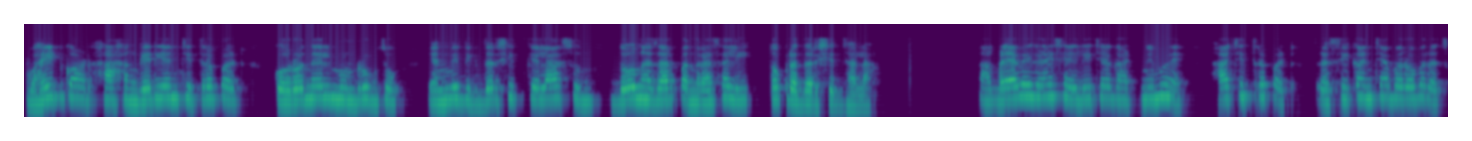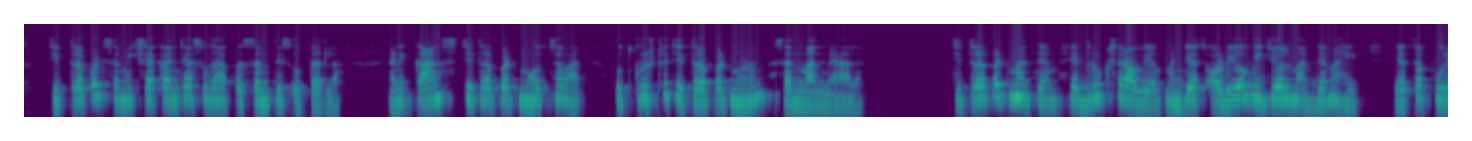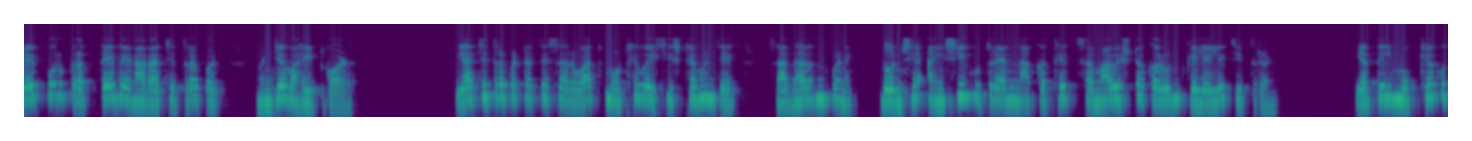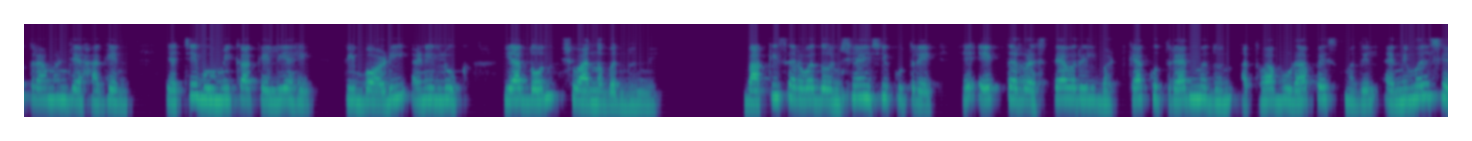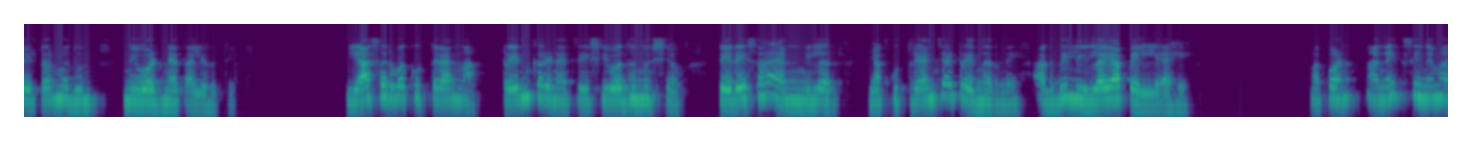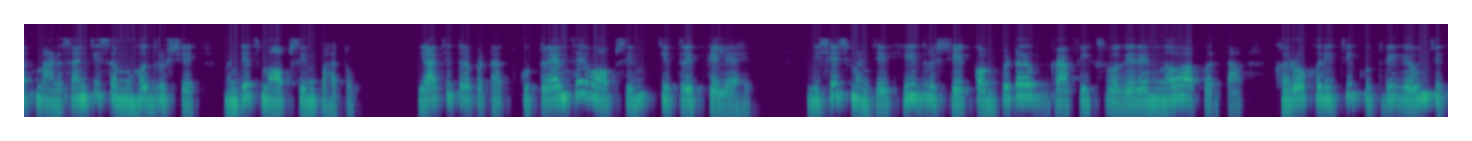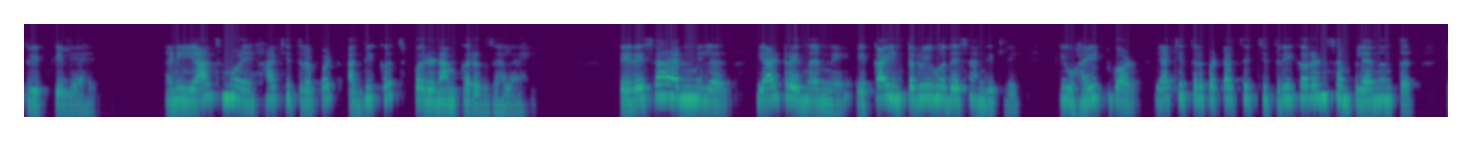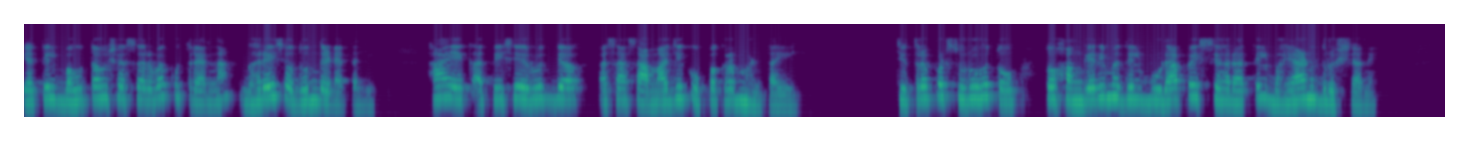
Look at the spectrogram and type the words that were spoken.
व्हाईट गॉड हा हंगेरियन चित्रपट कोरोनेल मुंड्रुगजो यांनी दिग्दर्शित केला असून दोन हजार पंधरा साली तो प्रदर्शित झाला. आगळ्या वेगळ्या शैलीच्या घाटणीमुळे हा चित्रपट रसिकांच्या बरोबरच चित्रपट समीक्षकांच्या सुद्धा पसंतीस उतरला आणि कान्स चित्रपट महोत्सवात उत्कृष्ट चित्रपट म्हणून सन्मान मिळाला. चित्रपट माध्यम हे दृकश्राव्य म्हणजेच ऑडिओ व्हिज्युअल माध्यम आहे याचा पुरेपूर प्रत्यय देणारा चित्रपट म्हणजे व्हाईट गॉड. या चित्रपटाचे सर्वात मोठे वैशिष्ट्य म्हणजे साधारणपणे दोनशे ऐंशी कुत्र्यांना कथेत समाविष्ट करून केलेले चित्रण. यातील मुख्य कुत्रा म्हणजे हागेन याची भूमिका केली आहे ती बॉडी आणि लुक या दोन श्वानबंधूंनी. बाकी सर्व दोनशे ऐंशी कुत्रे हे एकतर रस्त्यावरील भटक्या कुत्र्यांमधून अथवा बुडापेस्टमधील ॲनिमल शेल्टरमधून निवडण्यात आले होते. या सर्व कुत्र्यांना ट्रेन करण्याचे शिवधनुष्य टेरेसा अँड मिलर या कुत्र्यांच्या ट्रेनरने अगदी लीलया पेलले आहे. आपण अनेक सिनेमात माणसांची समूहदृश्ये म्हणजेच मॉब सीन पाहतो. या चित्रपटात कुत्र्यांचे मॉब सीन चित्रित केले आहेत. विशेष म्हणजे ही दृश्ये कॉम्प्युटर ग्राफिक्स वगैरे न वापरता खरोखरीची कुत्री घेऊन चित्रित केली आहेत आणि याचमुळे हा चित्रपट अधिकच परिणामकारक झाला आहे. टेरेसा अँड मिलर या ट्रेनरने एका इंटरव्ह्यूमध्ये सांगितले की व्हाईट गॉड या चित्रपटाचे चित्रीकरण संपल्यानंतर यातील बहुतांश सर्व कुत्र्यांना घरे शोधून देण्यात आली. हा एक अतिशय हृदय असा सामाजिक उपक्रम म्हणता येईल. चित्रपट सुरू होतो तो हंगेरीमधील बुडापेस्ट शहरातील भयाण दृश्याने.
